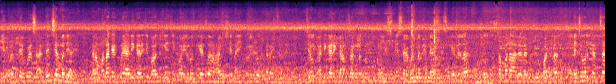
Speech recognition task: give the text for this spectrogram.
ही प्रत्येक वेळेस अटेन्शनमध्ये आहे. कारण मला काही कोणी अधिकाऱ्याची बाजू घ्यायची किंवा विरोध घ्यायचा हा विषय नाही किंवा विरोध करायचा. नाही जेव्हा अधिकारी काम चांगलं करतो पण एस पी साहेबांना मी मॅसेज केलेला. जो जसा मला आलेला व्हिडिओ पाठला त्याच्यावर त्यांचा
